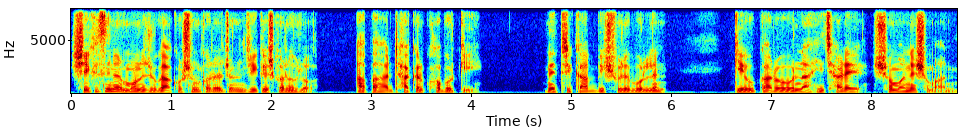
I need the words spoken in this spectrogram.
শেখ হাসিনার মনোযোগ আকর্ষণ করার জন্য জিজ্ঞেস করা হলো, আপা, ঢাকার খবর কি? নেত্রী কাব্যিক সুরে বললেন, কেউ কারও নাহি ছাড়ে সমানে সমান।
